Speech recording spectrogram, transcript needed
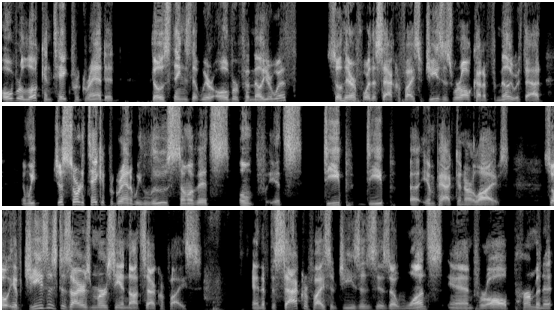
overlook and take for granted those things that we're over familiar with. So, mm-hmm. therefore, the sacrifice of Jesus, we're all kind of familiar with that. And we just sort of take it for granted. We lose some of its oomph, its deep, deep uh, impact in our lives. So, if Jesus desires mercy and not sacrifice, and if the sacrifice of Jesus is a once and for all permanent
